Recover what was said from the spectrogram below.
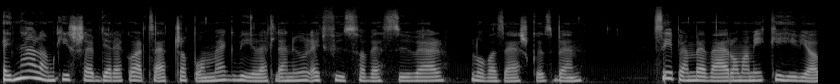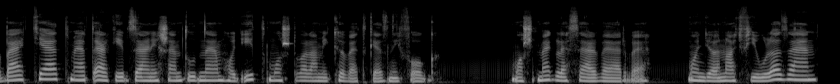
Egy nálam kisebb gyerek arcát csapom meg véletlenül egy fűszfaveszővel, lovazás közben. Szépen bevárom, amíg kihívja a bátyját, mert elképzelni sem tudnám, hogy itt most valami következni fog. Most meg leszel verve, mondja a nagyfiú lazán,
